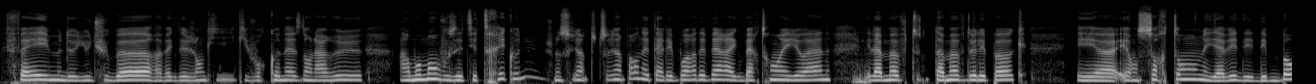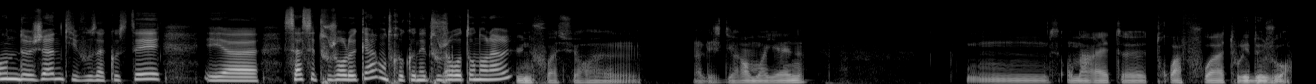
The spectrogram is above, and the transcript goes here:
fame de YouTuber avec des gens qui, qui vous reconnaissent dans la rue. À un moment, vous étiez très connus. Je me souviens, tu te souviens pas, on était allé boire des verres avec Bertrand et Johan, Mhm. et la meuf, ta meuf de l'époque. Et, euh, et en sortant, mais il y avait des, des bandes de jeunes qui vous accostaient. Et euh, ça, c'est toujours le cas? On te reconnaît Ça. toujours autant dans la rue? Une fois sur, euh, allez, je dirais en moyenne, hmm, on m'arrête trois fois tous les deux jours.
